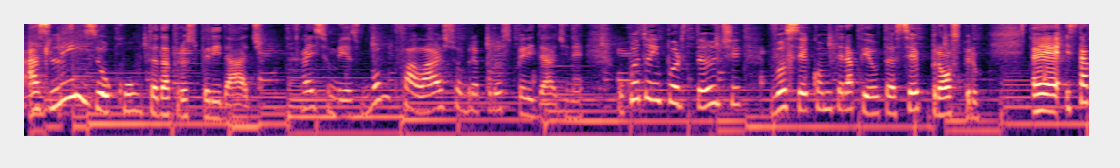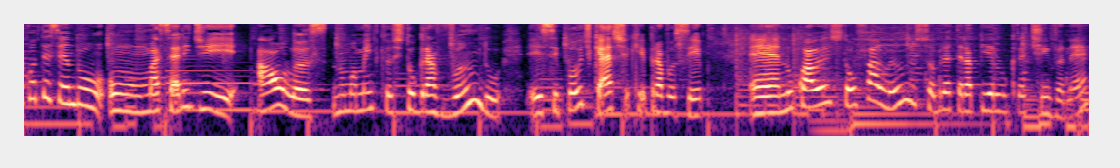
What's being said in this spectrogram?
as leis ocultas da prosperidade. É isso mesmo. Vamos falar sobre a prosperidade, né? O quanto é importante você, como terapeuta, ser próspero. É, está acontecendo uma série de aulas no momento que eu estou gravando esse podcast aqui para você é, no qual eu estou falando sobre a terapia lucrativa, né?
